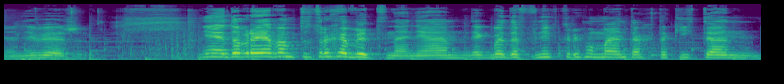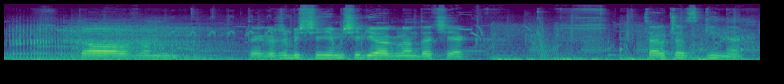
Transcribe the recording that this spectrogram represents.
Ja nie wierzę. Nie, dobra, ja wam to trochę wytnę, nie? Jak będę w niektórych momentach takich ten, to wam tego, żebyście nie musieli oglądać jak cały czas ginę.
